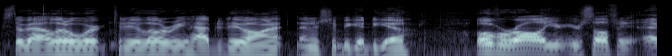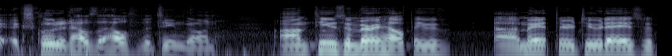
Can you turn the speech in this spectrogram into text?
Still got a little work to do, a little rehab to do on it. Then it should be good to go. Overall, yourself excluded. How's the health of the team going? Um, team's been very healthy. We've uh, made it through two days with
